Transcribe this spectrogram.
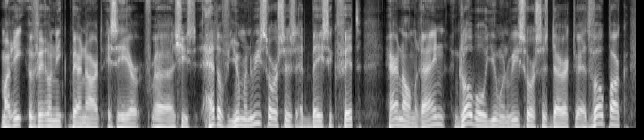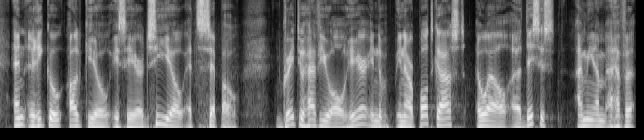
Marie-Veronique Bernard is here. Uh, she's head of human resources at Basic Fit. Hernan Rein, global human resources director at Vopak. And Riku Alkio is here, the CEO at Seppo. Great to have you all here in the in our podcast. Well, uh, this is I mean, I'm, i have a,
